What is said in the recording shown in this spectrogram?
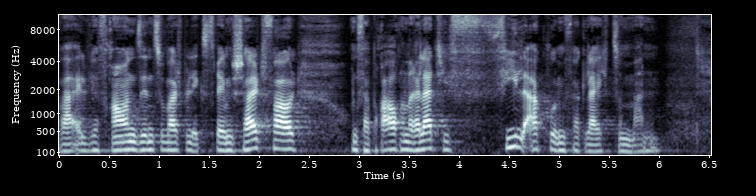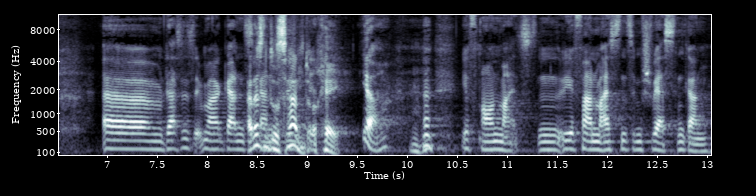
Weil wir Frauen sind zum Beispiel extrem schaltfaul und verbrauchen relativ viel Akku im Vergleich zum Mann. Ähm, das ist immer ganz, ah, das ist interessant, wichtig. okay. Ja, mhm. wir Frauen meisten, wir fahren meistens im schwersten Gang.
